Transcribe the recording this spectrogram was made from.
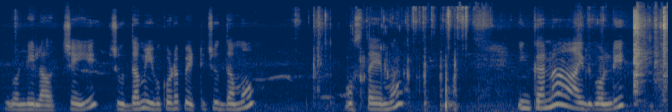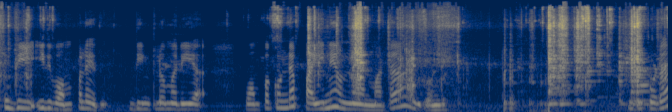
ఇదిగోండి ఇలా వచ్చాయి. చూద్దాం ఇవి కూడా పెట్టి చూద్దాము. వస్తాయేమో. ఇంకానా ఇదిగోండి ఇది ఇది వంపలేదు. దీంట్లో మరి వంపకుండా పైనే ఉన్నాయన్నమాట. ఇదిగోండి. ఇది కూడా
